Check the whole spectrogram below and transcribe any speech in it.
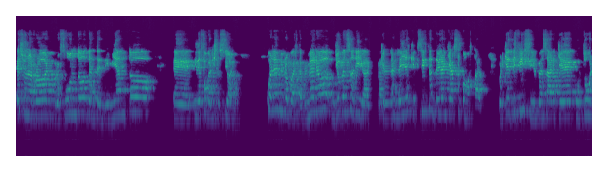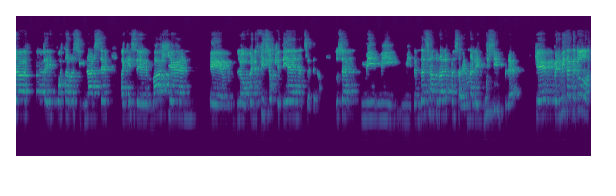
es un error profundo de entendimiento eh, y de focalización. ¿Cuál es mi propuesta? Primero, yo pensaría que las leyes que existen deberían quedarse como están, porque es difícil pensar que cultura esté dispuesta a resignarse a que se bajen eh, los beneficios que tiene, etc. Entonces, mi, mi, mi tendencia natural es pensar en una ley muy simple que permita que todas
